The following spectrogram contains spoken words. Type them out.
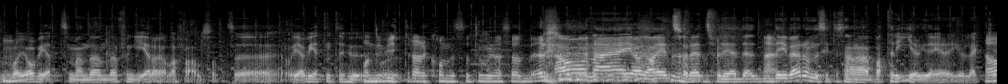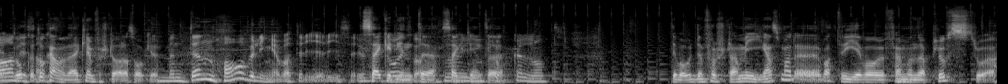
Mm. vad jag vet. Men den, den fungerar i alla fall. Så att, eh, och jag vet inte hur... Och nu vittrar kondensatorerna sönder. Ja, nej, jag, jag är inte så rädd för det. Det, det är värre om det sitter sådana här batterier och grejer i och läcker. Ja, då, då kan man verkligen förstöra saker. Men den har väl inga batterier i sig? Säkert ju inte, var säkert inte. klocka eller något. Det var den första Amigan som hade batterier var 500 plus tror jag.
